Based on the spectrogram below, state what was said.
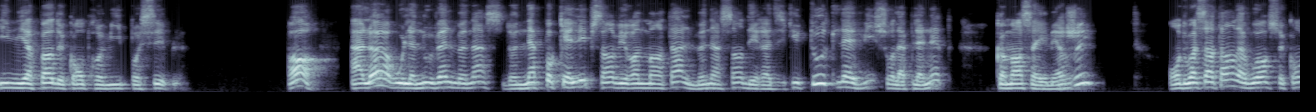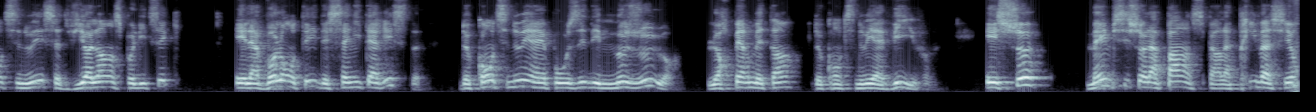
il n'y a pas de compromis possible. Or, À l'heure où la nouvelle menace d'un apocalypse environnemental menaçant d'éradiquer toute la vie sur la planète commence à émerger, on doit s'attendre à voir se continuer cette violence politique et la volonté des sanitaristes de continuer à imposer des mesures leur permettant de continuer à vivre. Et ce, même si cela passe par la privation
